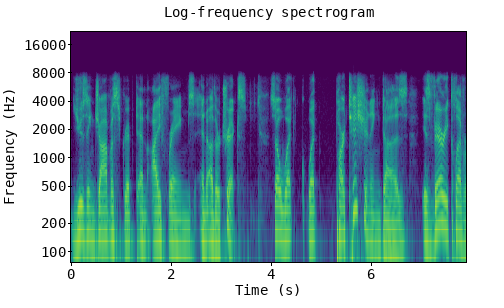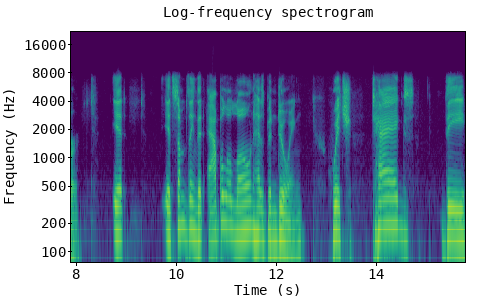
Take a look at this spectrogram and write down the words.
using JavaScript and iframes and other tricks. So what what partitioning does is very clever. It it's something that Apple alone has been doing, which tags the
